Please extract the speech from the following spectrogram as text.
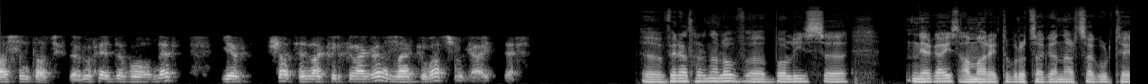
դասընթացներու հետևողներ եւ շատ հետաքրքրական զանգված մգա այդտեղ վերադառնալով բոլիս ներկայիս համար է դբրոցական արձակուրդ է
